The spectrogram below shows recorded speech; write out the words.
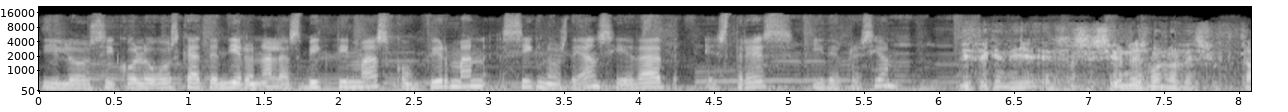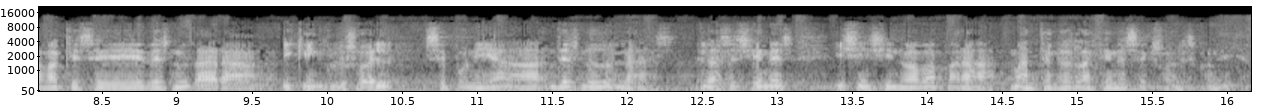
Y los psicólogos que atendieron a las víctimas confirman signos de ansiedad, estrés y depresión. Dice que en esas sesiones bueno, le solicitaba que se desnudara y que incluso él se ponía desnudo en las, en las sesiones y se insinuaba para mantener relaciones sexuales con ella.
